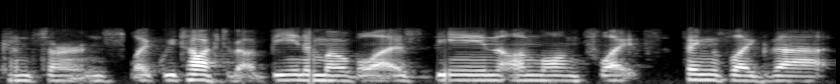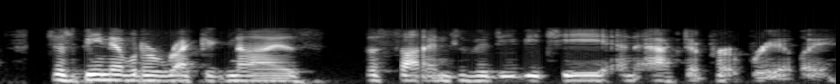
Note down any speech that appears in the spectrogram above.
concerns, like we talked about, being immobilized, being on long flights, things like that. Just being able to recognize the signs of a DVT and act appropriately.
